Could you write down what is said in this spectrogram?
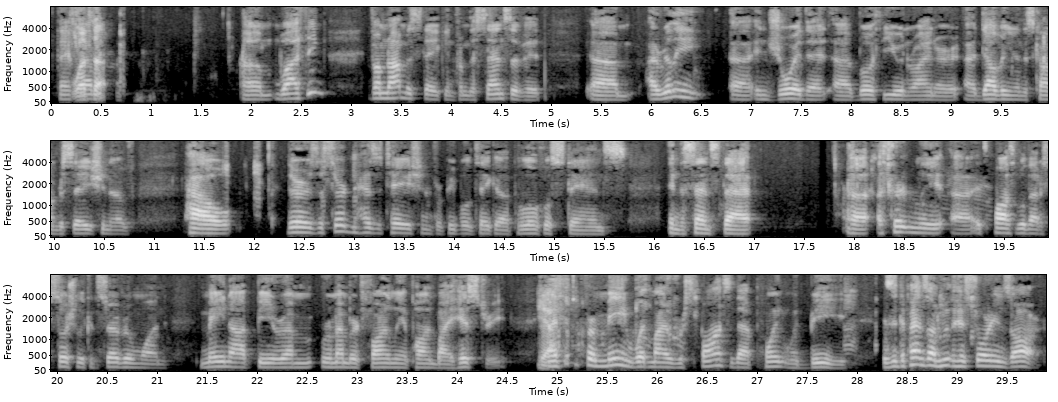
Thanks What's up? Um, well, I think if I'm not mistaken, from the sense of it, um, I really uh, enjoy that uh, both you and Ryan are uh, delving into this conversation of how there is a certain hesitation for people to take a political stance in the sense that uh, certainly uh, it's possible that a socially conservative one may not be rem- remembered fondly upon by history. And I think for me, what my response to that point would be is it depends on who the historians are.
